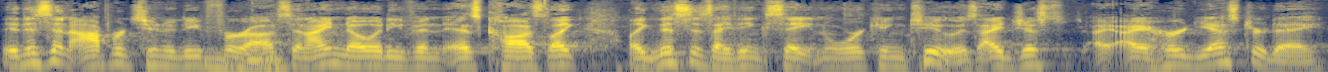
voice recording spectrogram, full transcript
It is an opportunity for mm-hmm. us and I know it even has caused like like this is I think Satan working too is I just I, I heard yesterday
